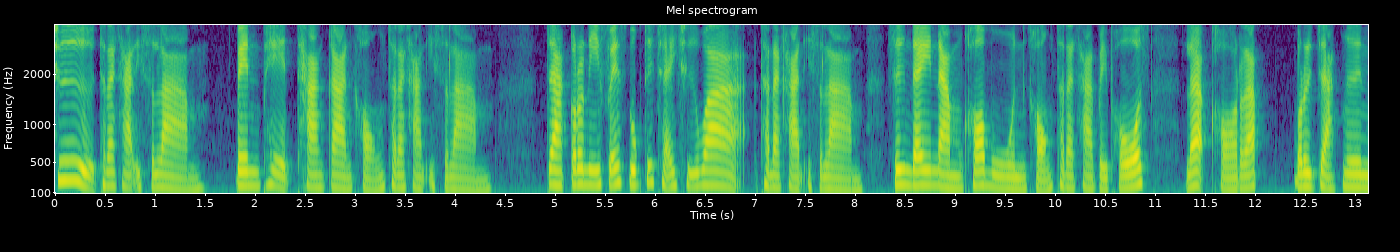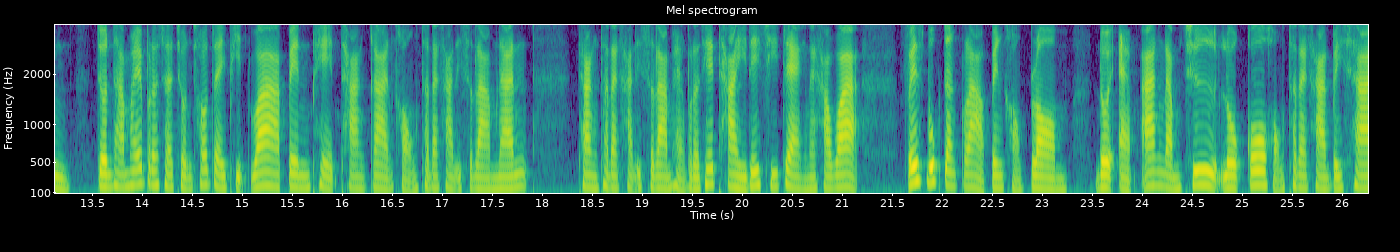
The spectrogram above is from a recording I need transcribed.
ชื่อธนาคารอิสลาม เป็นเพจทางการของธนาคารอิสลาม จากกรณี Facebook ที่ใช้ชื่อว่าธนาคารอิสลาม ซึ่งได้นำข้อมูลของธนาคารไปโพสต์ และขอรับบริจาคเงิน จนทำให้ประชาชนเข้าใจผิดว่าเป็นเพจทางการของธนาคารอิสลามนั้น ทางธนาคารอิสลามแห่งประเทศไทยได้ชี้แจงนะคะว่า Facebook ดังกล่าวเป็นของปลอม โดยแอบอ้างนำชื่อโลโก้ของธนาคารไปใช้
